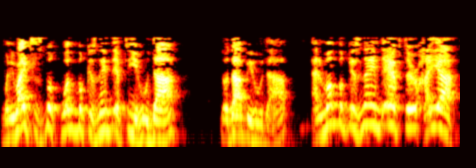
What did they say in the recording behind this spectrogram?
when he writes his book, one book is named after Yehuda, Noda Bihuda, and one book is named after Haya.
